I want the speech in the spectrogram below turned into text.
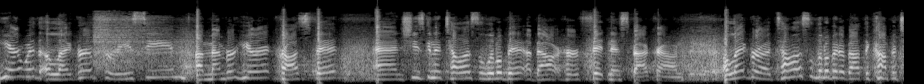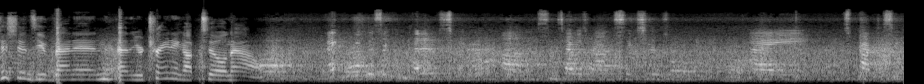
here with Allegra Parisi, a member here at CrossFit, and she's going to tell us a little bit about her fitness background. Allegra, tell us a little bit about the competitions you've been in and your training up till now. I grew up as a competitive swimmer um, since I was around six years old. I was practicing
